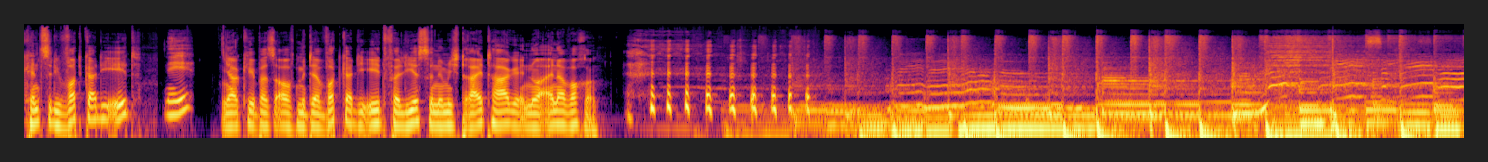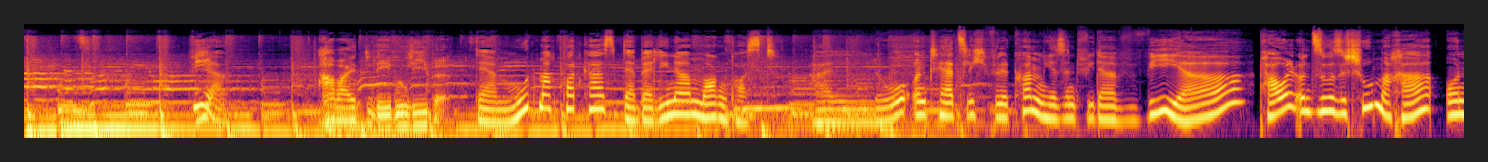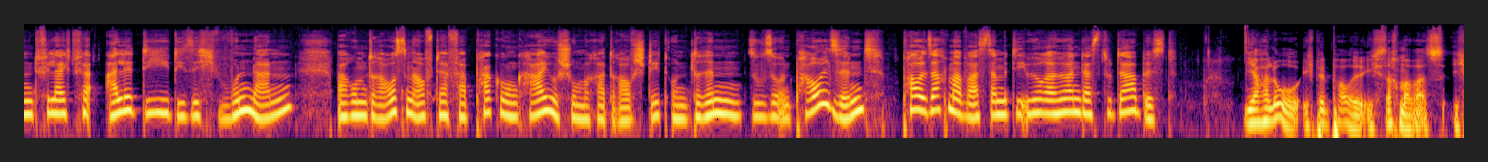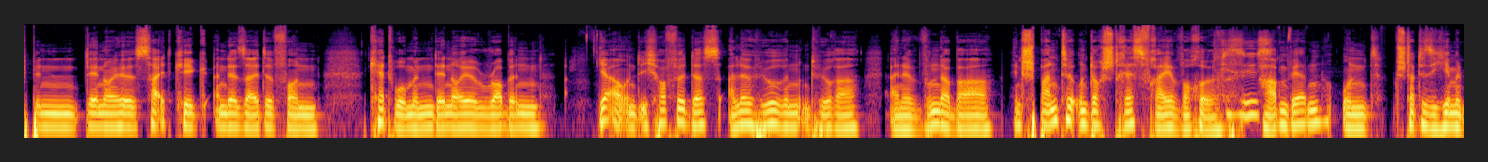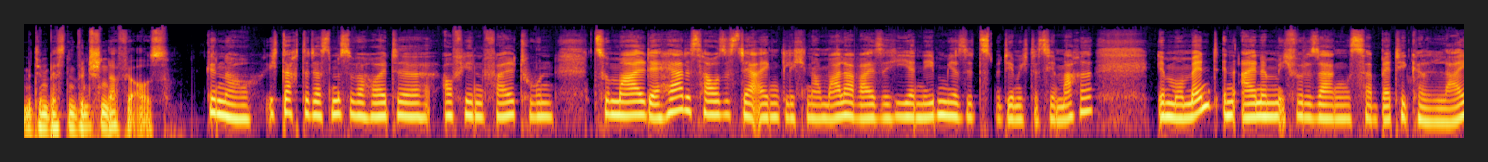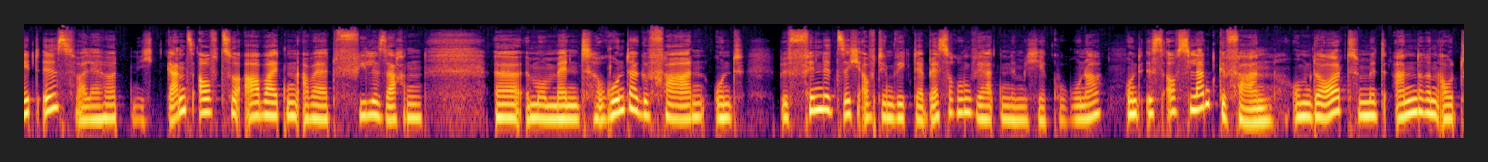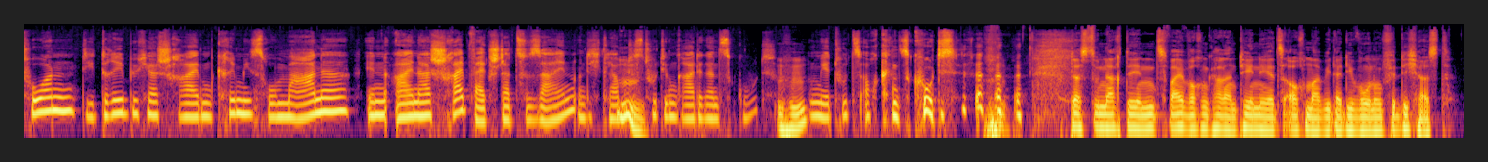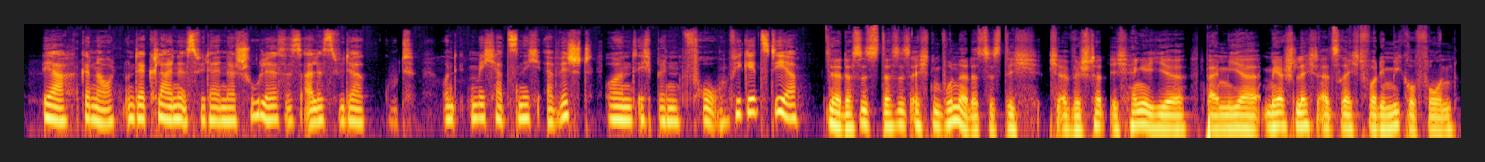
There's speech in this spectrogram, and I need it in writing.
Kennst du die Wodka-Diät? Nee. Ja, okay, pass auf. Mit der Wodka-Diät verlierst du nämlich drei Tage in nur einer Woche. Wir. Arbeit, Leben, Liebe. Der Mutmach-Podcast der Berliner Morgenpost. Hallo und herzlich willkommen. Hier sind wieder wir, Paul und Suse Schumacher. Und vielleicht für alle die, die sich wundern, warum draußen auf der Verpackung Hajo Schumacher draufsteht und drin Suse und Paul sind. Paul, sag mal was, damit die Hörer hören, dass du da bist. Ja, hallo, ich bin Paul. Ich sag mal was. Ich bin der neue Sidekick an der Seite von Catwoman, der neue Robin ja, und ich hoffe, dass alle Hörerinnen und Hörer eine wunderbar entspannte und doch stressfreie Woche haben werden und statte sie hiermit mit den besten Wünschen dafür aus. Genau. Ich dachte, das müssen wir heute auf jeden Fall tun. Zumal der Herr des Hauses, der eigentlich normalerweise hier neben mir sitzt, mit dem ich das hier mache, im Moment in einem, ich würde sagen, Sabbatical Light ist, weil er hört nicht ganz auf zu arbeiten, aber er hat viele Sachen äh, im Moment runtergefahren und befindet sich auf dem Weg der Besserung. Wir hatten nämlich hier Corona und ist aufs Land gefahren, um dort mit anderen Autoren, die Drehbücher schreiben, Krimis, Romane, in einer Schreibwerkstatt zu sein. Und ich glaube, hm. das tut ihm gerade ganz gut. Mhm. Und mir tut es auch ganz gut. Dass du nach den zwei Wochen Quarantäne jetzt auch mal wieder die Wohnung für dich hast. Ja, genau. Und der Kleine ist wieder in der Schule. Es ist alles wieder gut. Und mich hat es nicht erwischt und ich bin froh. Wie geht's dir? Ja, das ist, das ist echt ein Wunder, dass es dich erwischt hat. Ich hänge hier bei mir mehr schlecht als recht vor dem Mikrofon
